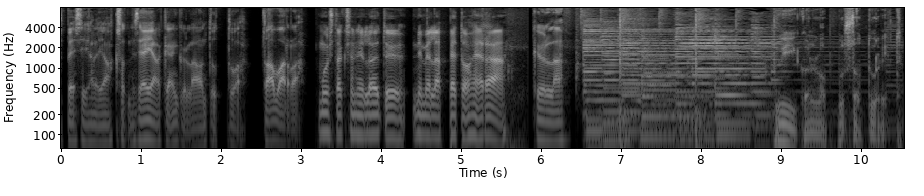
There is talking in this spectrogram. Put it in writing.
special-jaksot, niin sen jälkeen kyllä on tuttua tavaraa. Muistaakseni löytyy nimellä Peto herää. Kyllä. Viikonloppusoturit.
